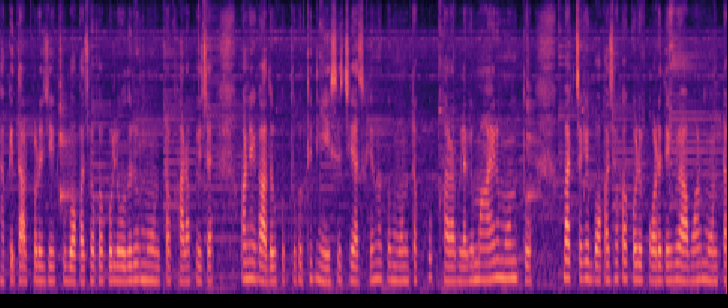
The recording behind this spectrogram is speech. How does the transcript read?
থাকে, তারপরে যে একটু বকাঝকা করলে ওদেরও মনটা খারাপ হয়ে যায়। অনেক আদর করতে করতে নিয়ে এসেছি আজকে না তো, মনটা খুব খারাপ লাগে। মায়ের মন তো, বাচ্চাকে বকাঝকা করে পরে দেখবে আমার মনটা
